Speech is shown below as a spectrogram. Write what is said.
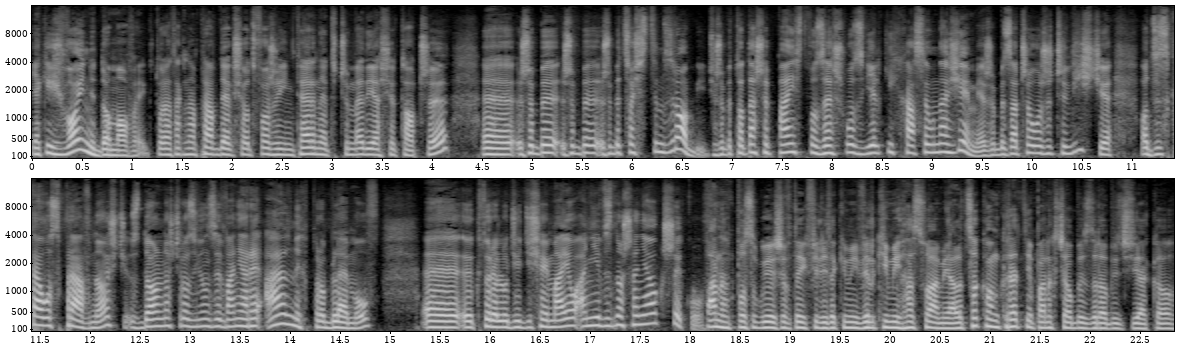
jakiejś wojny domowej, która tak naprawdę, jak się otworzy internet czy media się toczy, e, żeby, żeby, żeby coś z tym zrobić, żeby to nasze państwo zeszło z wielkich haseł na ziemię, żeby zaczęło rzeczywiście, odzyskało sprawność, zdolność rozwiązywania realnych problemów, które ludzie dzisiaj mają, a nie wznoszenia okrzyków. Pan posługuje się w tej chwili takimi wielkimi hasłami, ale co konkretnie pan chciałby zrobić jako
